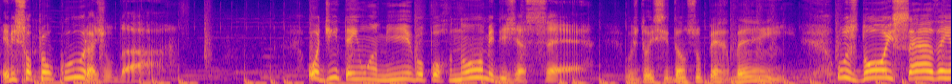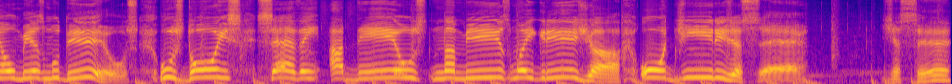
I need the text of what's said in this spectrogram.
Ele só procura ajudar. Odin tem um amigo por nome de Jessé. Os dois se dão super bem. Os dois servem ao mesmo Deus. Os dois servem a Deus na mesma igreja. Odin e Jessé. Jessé,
